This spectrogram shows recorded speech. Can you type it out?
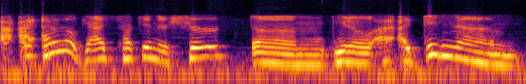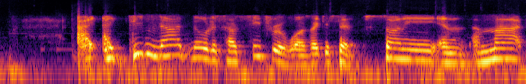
I, I, I don't know, guys tuck in their shirt. Um, you know, I, I didn't. Um, I, I did not notice how see-through it was. Like I said, it was sunny, and I'm not.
